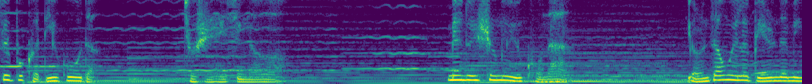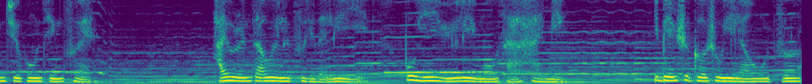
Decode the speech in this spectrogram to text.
最不可低估的，就是人性的恶。面对生命与苦难，有人在为了别人的命鞠躬尽瘁，还有人在为了自己的利益不遗余力谋财害命。一边是各处医疗物资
